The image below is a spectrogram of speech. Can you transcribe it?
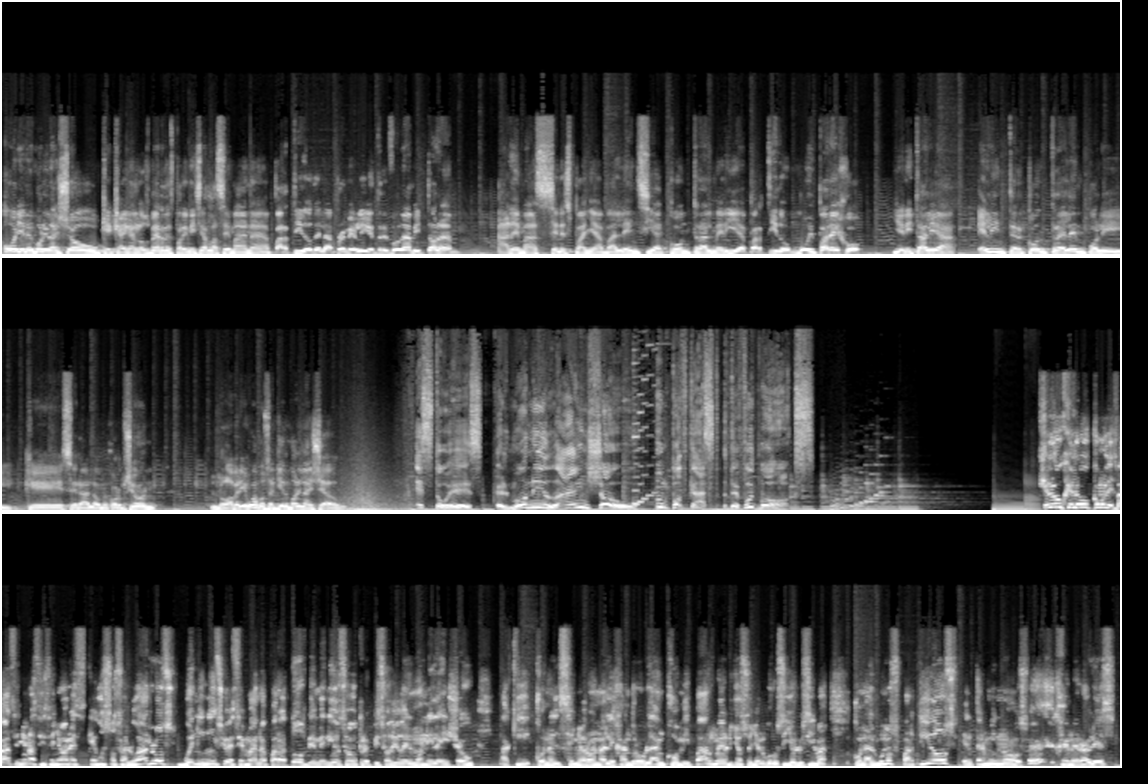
Hoy en el Money Line Show, que caigan los verdes para iniciar la semana. Partido de la Premier League entre Fulham y Tottenham. Además, en España, Valencia contra Almería, partido muy parejo. Y en Italia, el Inter contra el Empoli. ¿Qué será la mejor opción? Lo averiguamos aquí en el Money Line Show. Esto es el Money Line Show, un podcast de Footbox. Hello, hello, ¿cómo les va, señoras y señores? Qué gusto saludarlos. Buen inicio de semana para todos. Bienvenidos a otro episodio del Money Lane Show. Aquí con el señorón Alejandro Blanco, mi partner. Yo soy el gurusillo Luis Silva. Con algunos partidos en términos eh, generales,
